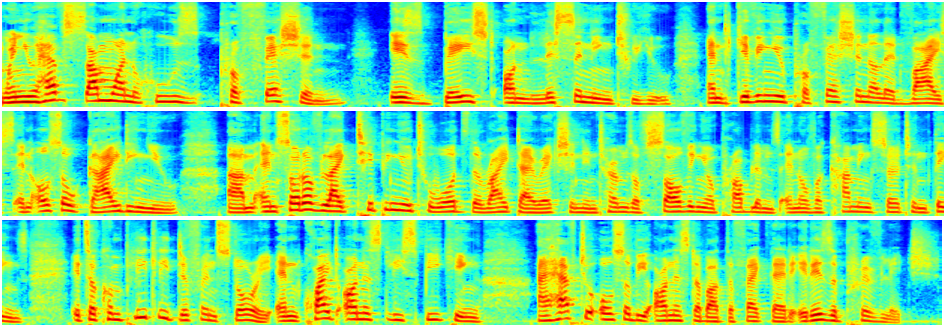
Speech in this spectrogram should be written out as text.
When you have someone whose profession is based on listening to you and giving you professional advice and also guiding you um, and sort of like tipping you towards the right direction in terms of solving your problems and overcoming certain things. It's a completely different story. And quite honestly speaking, I have to also be honest about the fact that it is a privilege.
